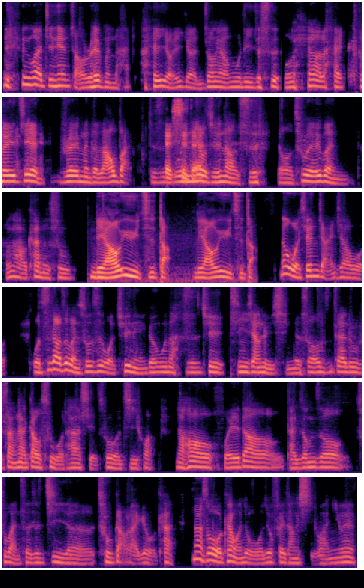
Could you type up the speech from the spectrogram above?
另外，今天找 Raymond 来，还有一个很重要的目的，就是我们要来推荐 Raymond 的老板，就是温佑君老师，有出了一本很好看的书《疗愈之道》。疗愈之道。那我先讲一下我。我知道这本书是我去年跟温老师去新乡旅行的时候，在路上他告诉我他写出的计划，然后回到台中之后，出版社就寄了初稿来给我看。那时候我看完就我就非常喜欢，因为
